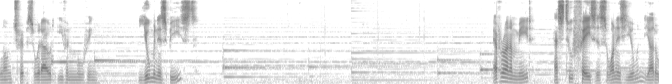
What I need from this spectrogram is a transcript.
Long trips without even moving. Human is beast? Everyone I meet has two faces. One is human, the other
